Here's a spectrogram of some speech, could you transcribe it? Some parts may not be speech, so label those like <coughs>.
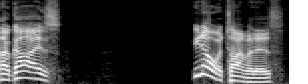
Now, guys, you know what time it is.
